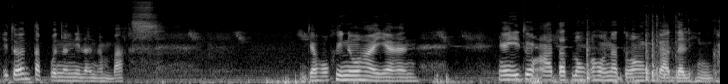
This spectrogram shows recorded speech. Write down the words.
ito ang tapunan nila ng box. Hindi ako kinuha yan. Ngayon itong ah, tatlong kahon na to ang dadalhin ko.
